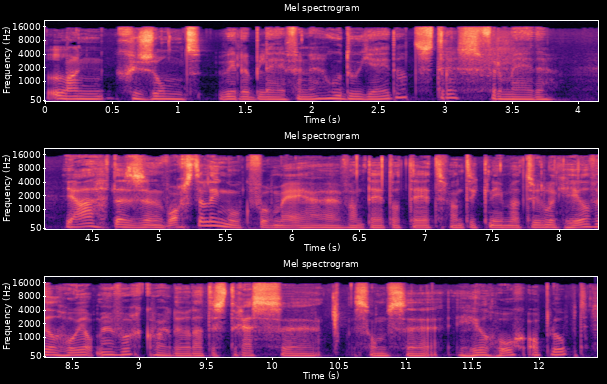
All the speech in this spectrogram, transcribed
lang gezond willen blijven. Hè? Hoe doe jij dat, stress vermijden? Ja, dat is een worsteling ook voor mij van tijd tot tijd. Want ik neem natuurlijk heel veel hooi op mijn vork, waardoor dat de stress soms heel hoog oploopt.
